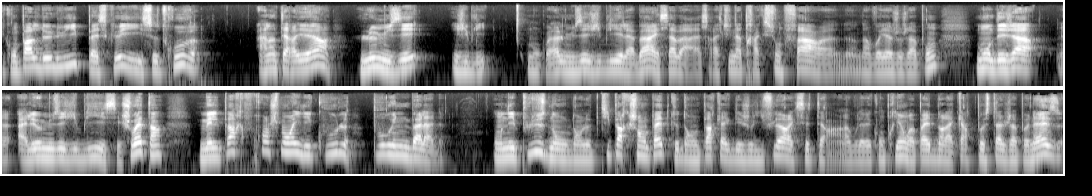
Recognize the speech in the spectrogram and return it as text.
et qu'on parle de lui parce qu'il se trouve à l'intérieur le musée Ghibli. Donc voilà, le musée Ghibli est là-bas et ça, bah, ça reste une attraction phare euh, d'un voyage au Japon. Bon, déjà, euh, aller au musée Ghibli, c'est chouette, hein, mais le parc, franchement, il est cool pour une balade. On est plus donc dans le petit parc champêtre que dans le parc avec des jolies fleurs, etc. Là, vous l'avez compris, on va pas être dans la carte postale japonaise,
